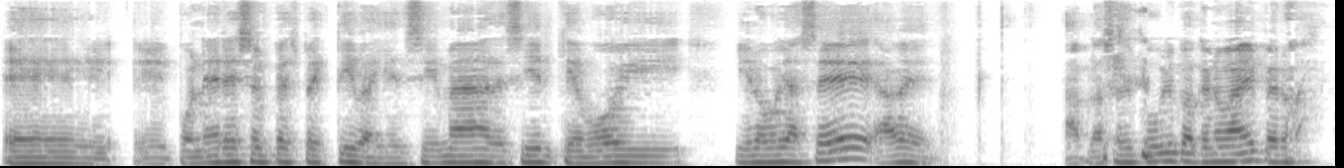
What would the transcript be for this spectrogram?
eh, eh, poner eso en perspectiva y encima decir que voy y lo voy a hacer, a ver, aplauso del público que no hay, pero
